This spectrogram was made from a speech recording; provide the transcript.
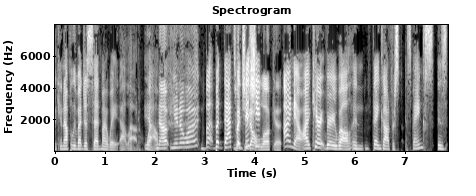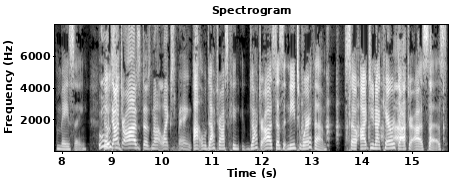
I cannot believe I just said my weight out loud. Yeah, Wow. Now, you know what? But but that's But what you don't year- look it. I know. I carry it very well, and thank God for Sp- Spanx is amazing. Ooh, Those- Dr. Oz does not like Spanx. Uh, well, Dr. Oz can. Dr. Oz doesn't need to wear them, so I do not care what Dr. Oz says.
